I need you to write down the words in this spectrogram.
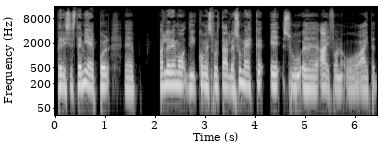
per i sistemi Apple, eh, parleremo di come sfruttarle su Mac e su eh, iPhone o iPad.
